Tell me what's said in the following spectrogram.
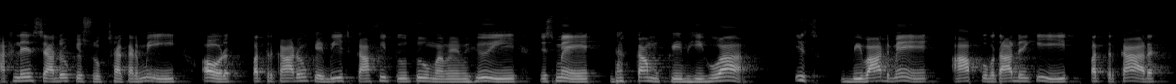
अखिलेश यादव के सुरक्षाकर्मी और पत्रकारों के बीच काफ़ी तू भी हुई, जिसमें धक्का मुक्की भी हुआ। इस विवाद में आपको बता दें कि पत्रकार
